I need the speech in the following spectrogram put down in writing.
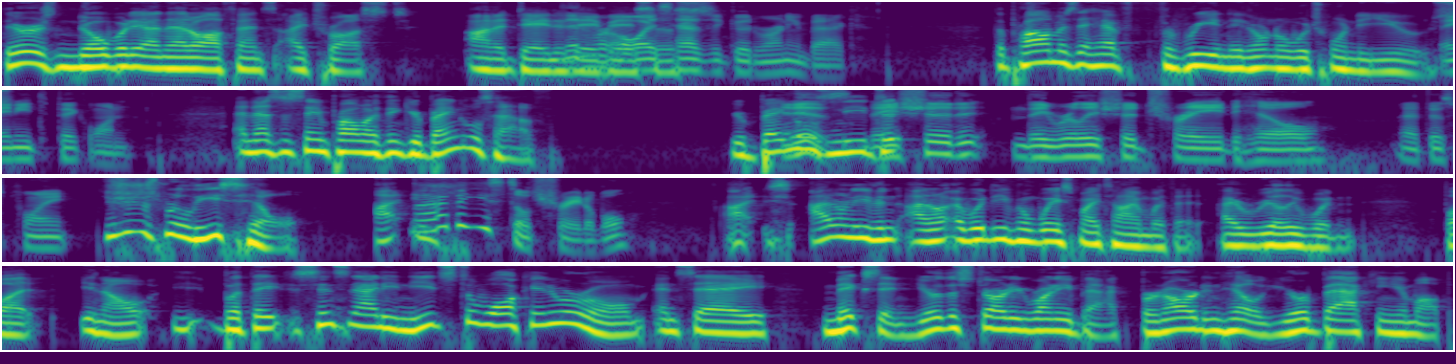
There is nobody on that offense I trust on a day to day Denver basis. always has a good running back. the problem is they have three and they don't know which one to use. They need to pick one. and that's the same problem I think your Bengals have. Your Bengals need They to. should. They really should trade Hill at this point. you should just release Hill. I, I think he's still tradable. I, I don't even I don't I wouldn't even waste my time with it. I really wouldn't. But you know, but they Cincinnati needs to walk into a room and say, Mixon, you're the starting running back. Bernard and Hill, you're backing him up,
